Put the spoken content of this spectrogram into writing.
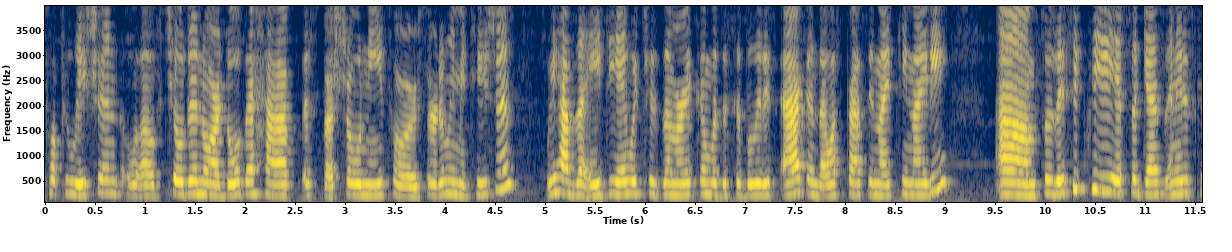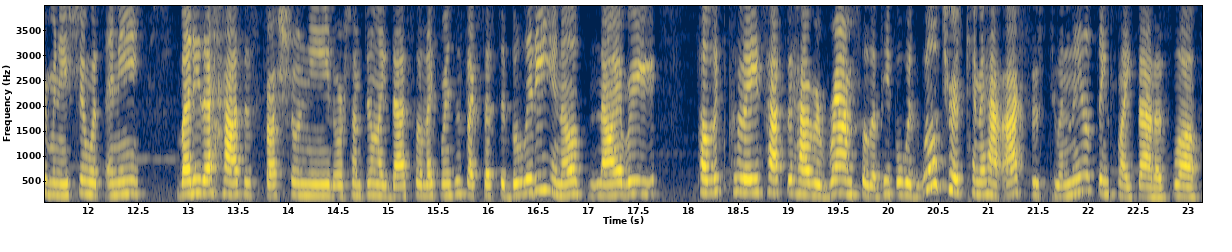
population of children or those that have special needs or certain limitations. We have the ADA, which is the American with Disabilities Act, and that was passed in 1990. Um, so basically, it's against any discrimination with anybody that has a special need or something like that. So, like for instance, accessibility. You know, now every public place has to have a ramp so that people with wheelchairs can have access to, and little things like that as well.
